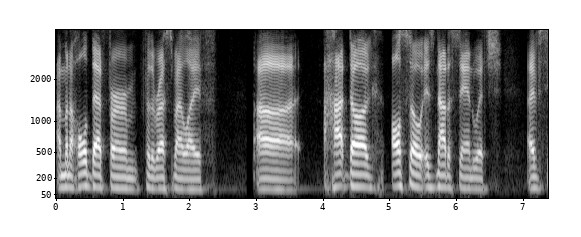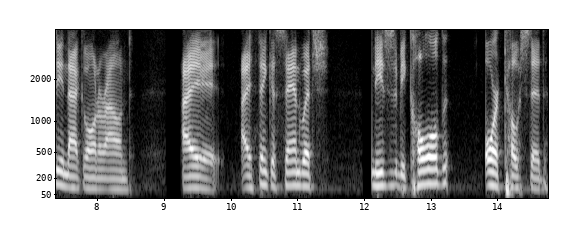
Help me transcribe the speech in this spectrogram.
I'm gonna hold that firm for the rest of my life. Uh, hot dog also is not a sandwich. I've seen that going around. I I think a sandwich needs to be cold or toasted,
